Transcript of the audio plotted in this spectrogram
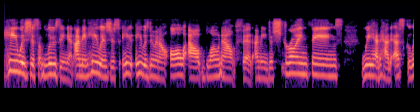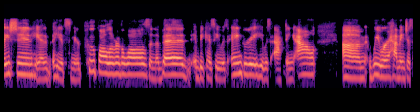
he was just losing it i mean he was just he he was doing an all out blown out fit i mean destroying things we had had escalation he had he had smeared poop all over the walls and the bed because he was angry he was acting out um, we were having just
